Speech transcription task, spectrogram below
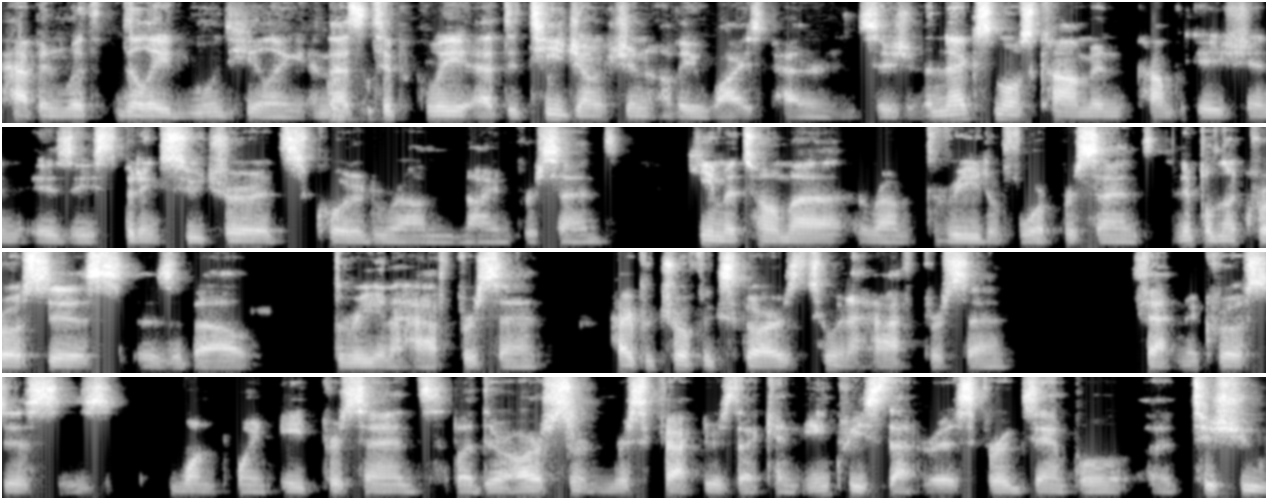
happen with delayed wound healing, and that's oh. typically at the T junction of a wise pattern incision. The next most common complication is a spitting suture. It's quoted around 9%. Hematoma around 3 to 4%. Nipple necrosis is about 3.5%. Hypertrophic scars, 2.5%. Fat necrosis is 1.8%, but there are certain risk factors that can increase that risk. For example, tissue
